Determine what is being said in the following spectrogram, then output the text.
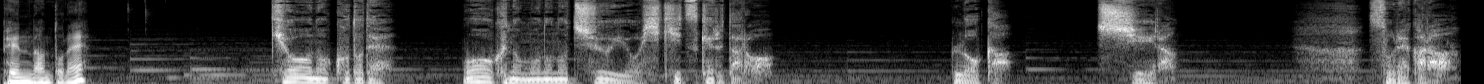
ペンダントね。今日のことで多くの者の注意を引きつけるだろう。ロカ、シーラン。それから、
